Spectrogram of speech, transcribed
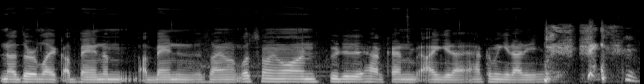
Another like abandoned abandoned asylum. What's going on? Who did it? How can I get out? How can we get out of here?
